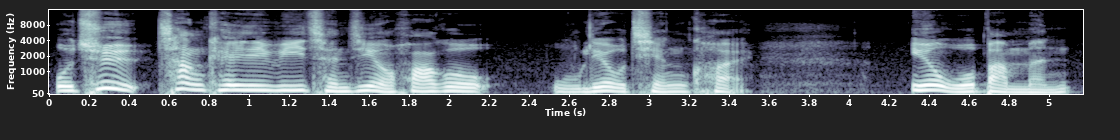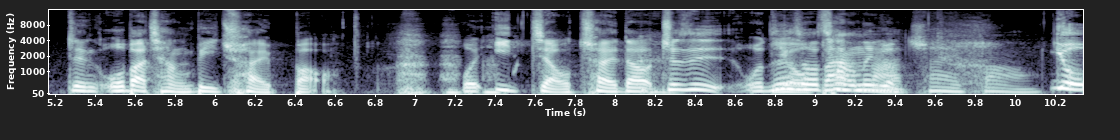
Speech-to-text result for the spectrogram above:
我去唱 KTV 曾经有花过五六千块。因为我把门，这我把墙壁踹爆，我一脚踹到，就是我那时候唱那个踹爆有，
